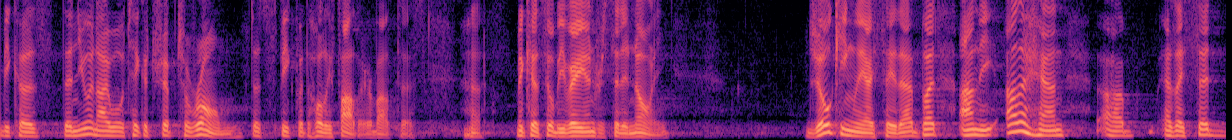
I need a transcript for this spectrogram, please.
Because then you and I will take a trip to Rome to speak with the Holy Father about this, because he'll be very interested in knowing. Jokingly, I say that, but on the other hand, uh, as I said,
